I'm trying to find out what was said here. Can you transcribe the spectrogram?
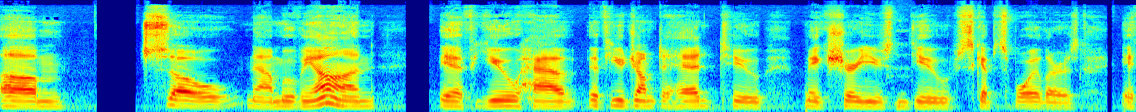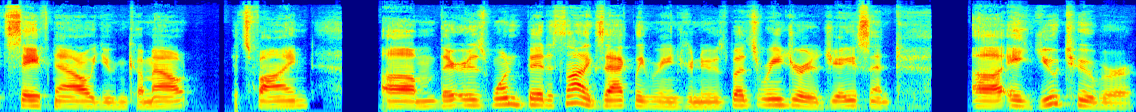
Um, so now moving on, if you have if you jumped ahead to make sure you you skip spoilers, it's safe now. You can come out. It's fine. Um, there is one bit. It's not exactly Ranger news, but it's Ranger adjacent. Uh, a YouTuber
